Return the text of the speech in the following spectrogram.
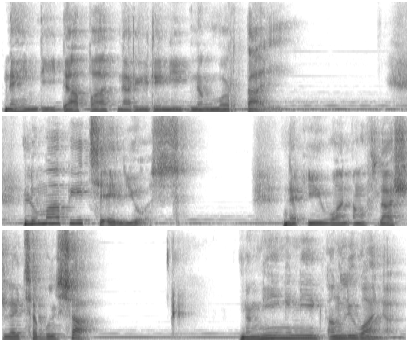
na hindi dapat naririnig ng mortal. Lumapit si Elios. Naiwan ang flashlight sa bulsa. Nanginginig ang liwanag.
